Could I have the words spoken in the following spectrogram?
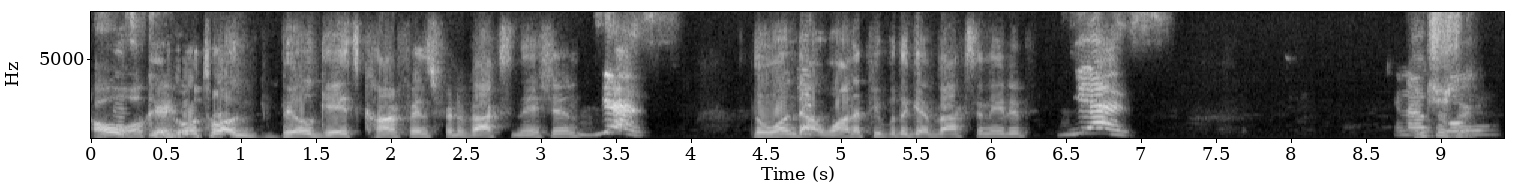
Oh, That's okay. You go to a Bill Gates conference for the vaccination. Yes. The one that wanted people to get vaccinated. Yes. And I'll Interesting. go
